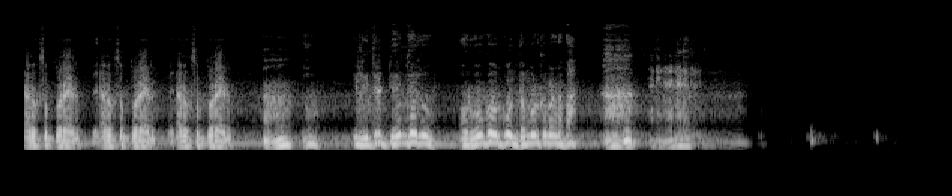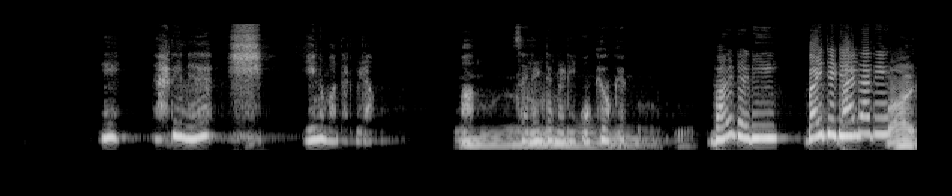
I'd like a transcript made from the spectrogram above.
ಯಾರೋ ಸ್ವಲ್ಪ ದೂರ ಇರುತ್ತೆ ಯಾರೋ ಸ್ವಲ್ಪ ದೂರ ಇರುತ್ತೆ ಯಾರೋ ಸ್ವಲ್ಪ ದೂರ ಇರುತ್ತೆ ಇಲ್ಲಿದ್ರೆ ಡೇಂಜರು ಅವ್ರು ಹೋಗೋರ್ಗು ಒಂದು ದಮ್ ಬಾ. ಏನು ಮಾತಾಡ್ಬೇಡ. ಸೈಲೆಂಟ್ ಆಗಿ ನಡಿ. Okay okay. Bye daddy bye daddy daddy bye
